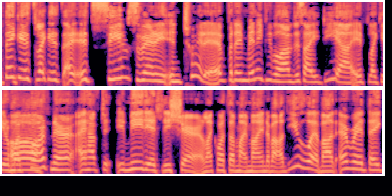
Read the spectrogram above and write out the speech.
think it's like, it, it seems very intuitive, but then many people have this idea. If like you're my uh, partner, I have to immediately share like what's on my mind about you, about everything.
